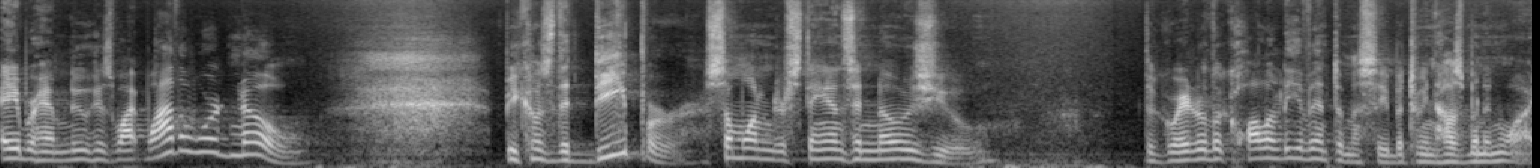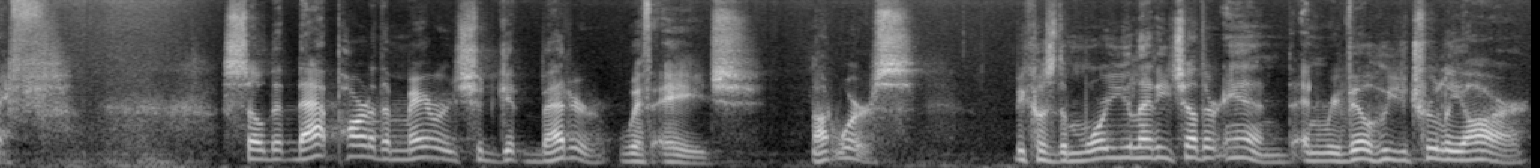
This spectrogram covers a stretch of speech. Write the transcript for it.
Abraham knew his wife. Why the word know? Because the deeper someone understands and knows you, the greater the quality of intimacy between husband and wife. So that that part of the marriage should get better with age, not worse. Because the more you let each other in and reveal who you truly are,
